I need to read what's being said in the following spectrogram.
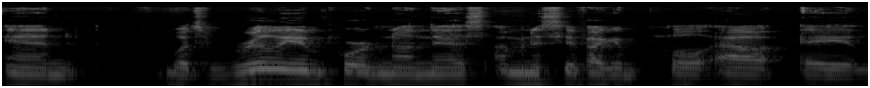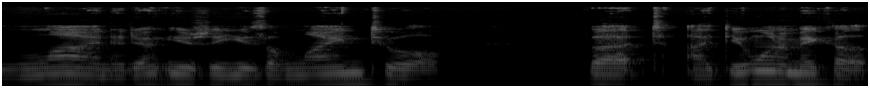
And what's really important on this, I'm going to see if I can pull out a line. I don't usually use a line tool, but I do want to make a,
